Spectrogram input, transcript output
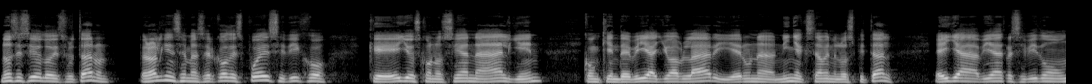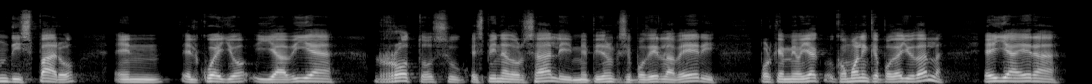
no sé si ellos lo disfrutaron, pero alguien se me acercó después y dijo que ellos conocían a alguien con quien debía yo hablar y era una niña que estaba en el hospital. Ella había recibido un disparo en el cuello y había roto su espina dorsal y me pidieron que se podía irla a ver y porque me oía como alguien que podía ayudarla. Ella era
